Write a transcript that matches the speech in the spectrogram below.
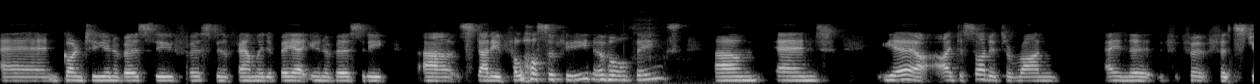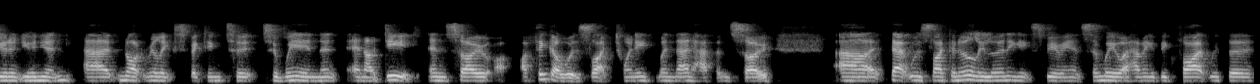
and got into university, first in a family to be at university, uh, studied philosophy of all things. Um, and yeah, I decided to run in the for, for student union, uh, not really expecting to to win, and, and I did. And so I think I was like 20 when that happened. So uh, that was like an early learning experience. And we were having a big fight with the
